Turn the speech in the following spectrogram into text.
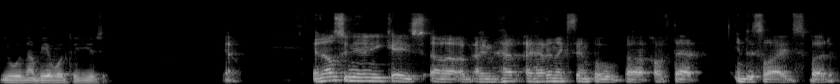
You will not be able to use it. And also in any case, uh, I have I have an example uh, of that in the slides, but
